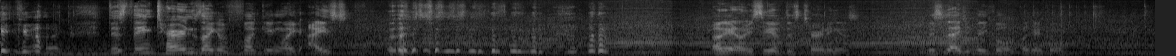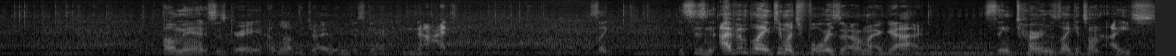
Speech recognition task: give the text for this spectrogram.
my god. This thing turns like a fucking like ice. okay, let me see if this turning is this is actually pretty cool. Okay, cool. Oh man, this is great. I love the driving in this game. Not. It's like, this is. I've been playing too much Forza. Oh my god. This thing turns like it's on ice.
